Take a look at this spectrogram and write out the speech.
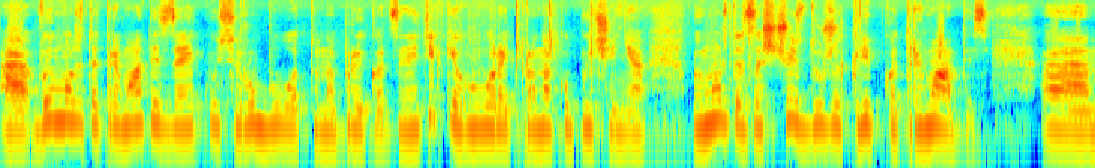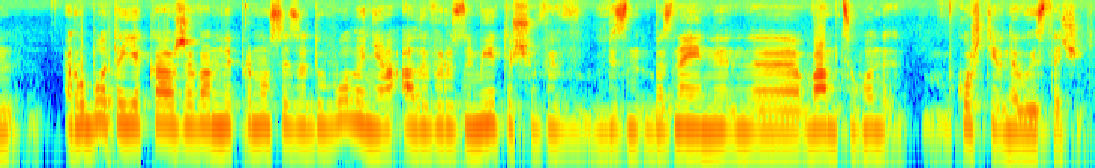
е, ви можете триматись за якусь роботу, наприклад. Це не тільки говорить про накопичення, ви можете за щось дуже кріпко триматись. Робота, яка вже вам не приносить задоволення, але ви розумієте, що ви без, без неї не, вам цього не, коштів не вистачить.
